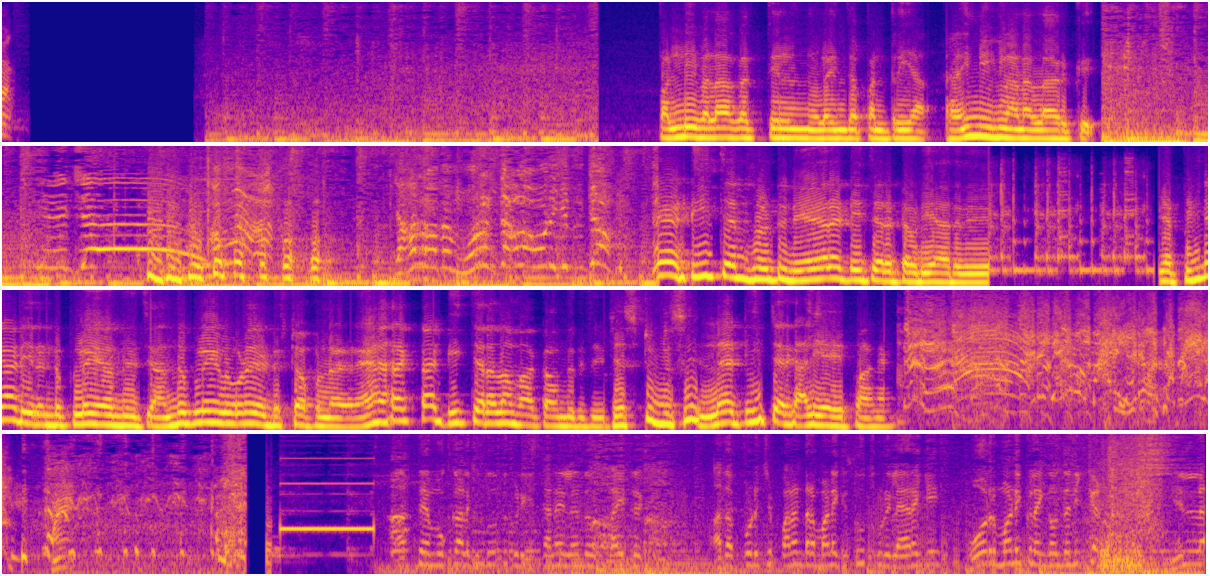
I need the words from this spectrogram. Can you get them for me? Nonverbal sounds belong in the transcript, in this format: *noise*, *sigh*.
பள்ளி வளாகத்தில் நுழைந்த பன்றியா ரைமிங்லாம் நல்லா இருக்கு. ஏ டீச்சர்னு சொல்லிட்டு நேரா டீச்சர் அப்படியாருது பின்னாடி ரெண்டு பிள்ளைங்க வந்துச்சு அந்த பிள்ளைங்கள கூட டிஸ்டர்ப் பண்ணல டேரக்டா டீச்சரை தான் பார்க்க வந்துருச்சு. ஜஸ்ட் மிஸ் இல்ல டீச்சர் காலி ஆயிருப்பாங்க பத்தே முக்காலுக்கு தூத்துக்குடிக்கு சென்னையில இருந்து ஒரு ஃபிளைட் இருக்கு. அதை புடிச்சு பன்னெண்டரை மணிக்கு தூத்துக்குடியில இறங்கி ஒரு மணிக்குள்ள இங்க வந்து நிக்கணும். இல்ல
